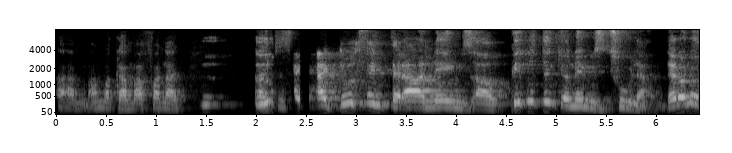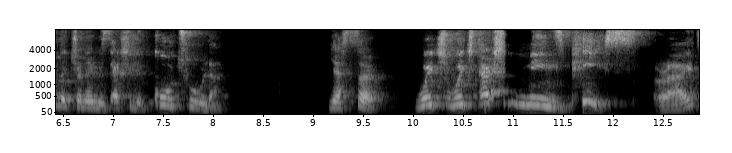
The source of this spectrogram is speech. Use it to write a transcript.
um Amagama Fanai. I just I, I do think that our names are people think your name is Thula. They don't know that your name is actually Kutula. yes, sir. which which actually means peace, right?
